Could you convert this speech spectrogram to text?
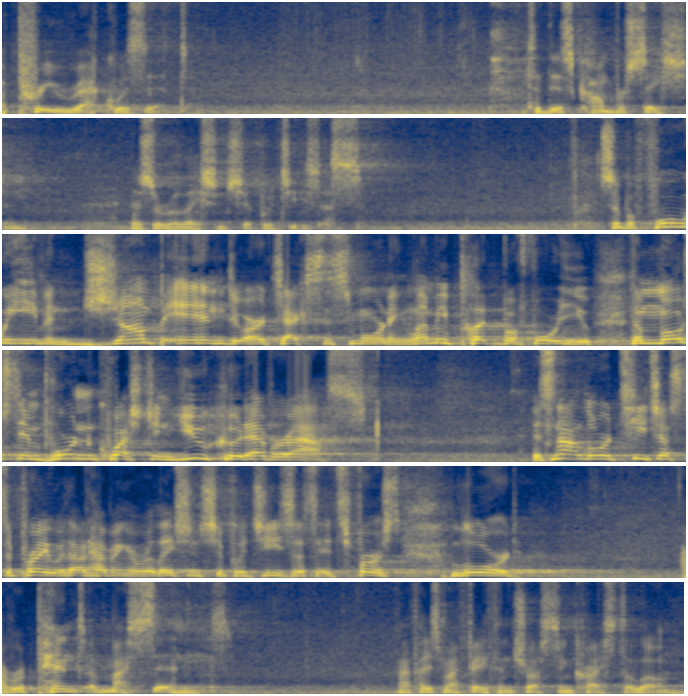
a prerequisite to this conversation is a relationship with Jesus. So, before we even jump into our text this morning, let me put before you the most important question you could ever ask. It's not, Lord, teach us to pray without having a relationship with Jesus. It's first, Lord, I repent of my sins. I place my faith and trust in Christ alone.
